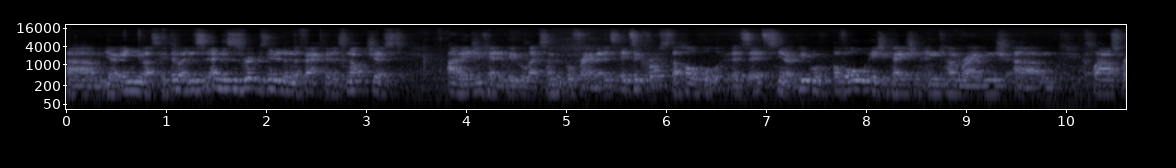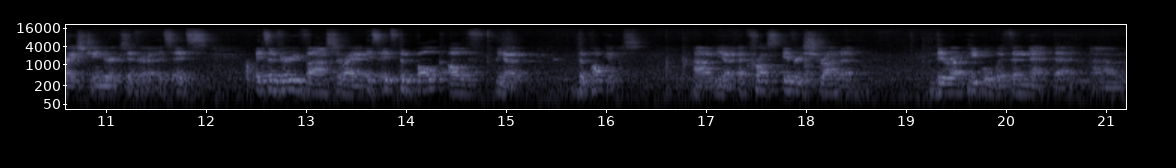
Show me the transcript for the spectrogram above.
Um, you know, any of us could do it, and this, and this is represented in the fact that it's not just uneducated people like some people frame it. It's, it's across the whole board. It's, it's you know people of all education, income range, um, class, race, gender, etc. It's it's it's a very vast array. It's it's the bulk of you know the populace. Um, you know across every strata, there are people within that that um,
